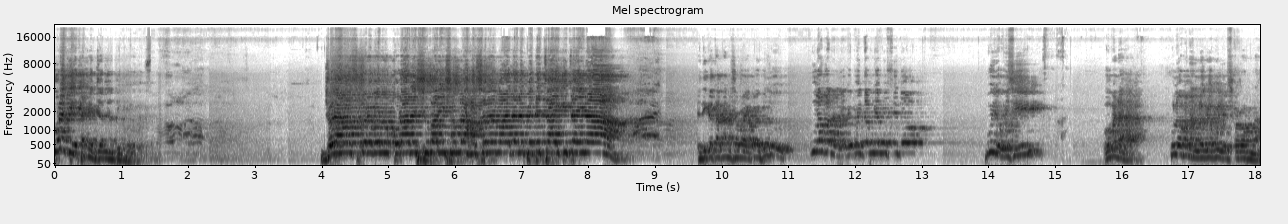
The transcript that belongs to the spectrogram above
করে দিয়ে তাকে জান্নাতি করে দেবে জয় আওয়াজ করে বলুন, কোরআনের সুপারিশ আমরা হাসনের ময়দানে পেতে চাই কি চাই না? এদিকে তাকান সবাই, কয়, হুজুর পুরা মানে বইতাম গিয়ে মসজিদ? বুঝে হইছি ও বেটা সরম না।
